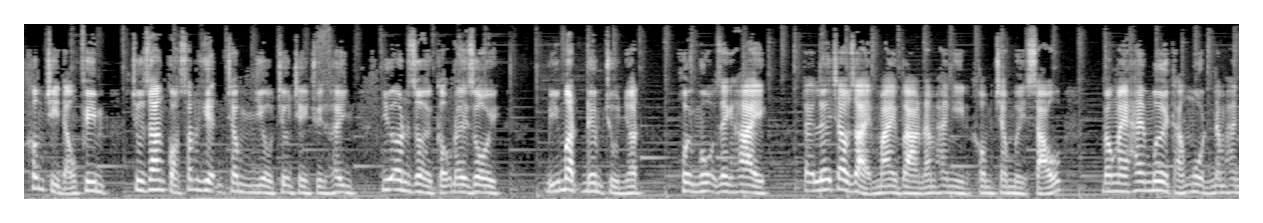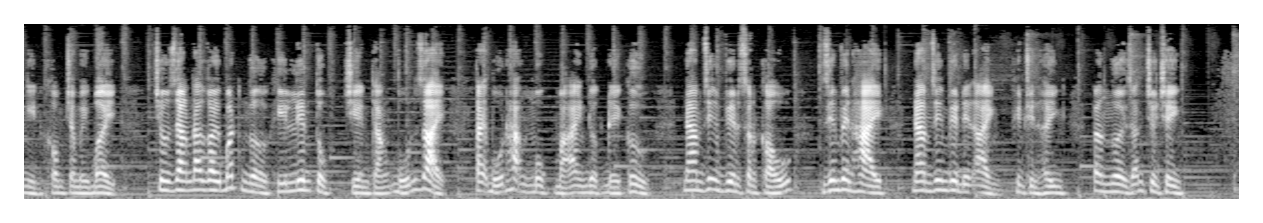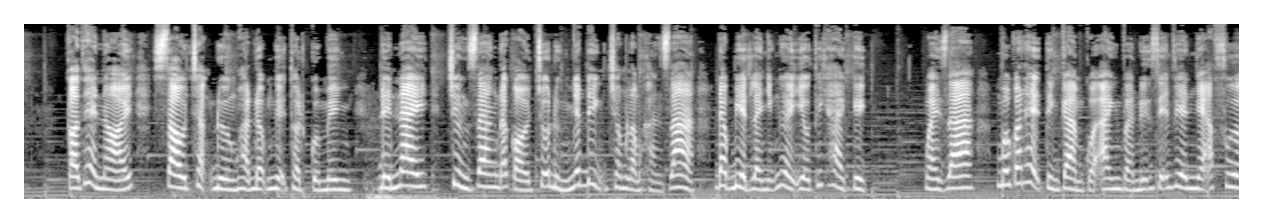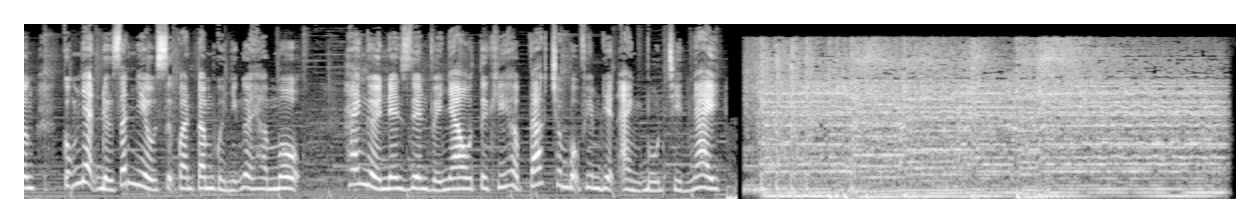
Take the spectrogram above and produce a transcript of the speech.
Không chỉ đóng phim, Trường Giang còn xuất hiện trong nhiều chương trình truyền hình như ơn rời cậu đây rồi, Bí mật đêm chủ nhật, Hội ngộ danh hài, tại lễ trao giải Mai Vàng năm 2016 vào ngày 20 tháng 1 năm 2017, Trường Giang đã gây bất ngờ khi liên tục chiến thắng 4 giải tại 4 hạng mục mà anh được đề cử: nam diễn viên sân khấu, diễn viên hài, nam diễn viên điện ảnh, phim truyền hình và người dẫn chương trình. Có thể nói, sau chặng đường hoạt động nghệ thuật của mình, đến nay Trường Giang đã có chỗ đứng nhất định trong lòng khán giả, đặc biệt là những người yêu thích hài kịch. Ngoài ra, mối quan hệ tình cảm của anh và nữ diễn viên Nhã Phương cũng nhận được rất nhiều sự quan tâm của những người hâm mộ. Hai người nên duyên với nhau từ khi hợp tác trong bộ phim điện ảnh 49 ngày.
